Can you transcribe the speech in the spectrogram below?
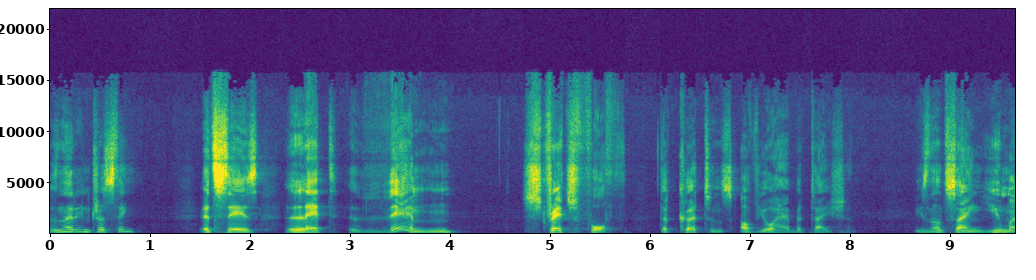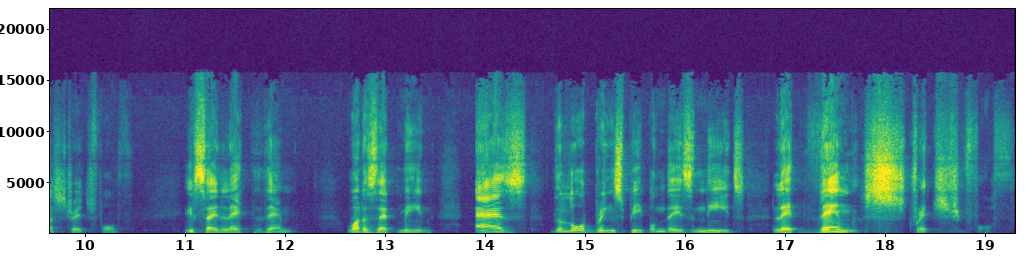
Isn't that interesting? It says, let them stretch forth the curtains of your habitation. He's not saying you must stretch forth. He say, let them. What does that mean? As the Lord brings people and there's needs, let them stretch forth.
